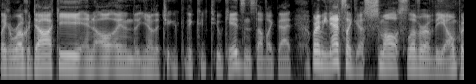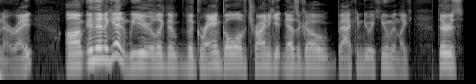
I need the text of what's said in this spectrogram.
like a Rokodaki and all and the you know the two the two kids and stuff like that. But I mean that's like a small sliver of the opener, right? Um, and then again, we are like the the grand goal of trying to get Nezuko back into a human. Like there's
